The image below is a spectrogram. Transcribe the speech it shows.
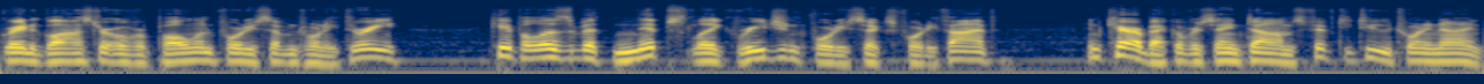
Greater Gloucester over Poland 47-23. Cape Elizabeth nips Lake Region 46-45. And Carrabec over St. Dom's 52-29.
